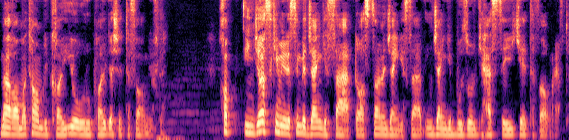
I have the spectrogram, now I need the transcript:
مقامات آمریکایی و اروپایی داشت اتفاق میفته خب اینجاست که می‌رسیم به جنگ سرد داستان جنگ سرد این جنگ بزرگ ای که اتفاق میفته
